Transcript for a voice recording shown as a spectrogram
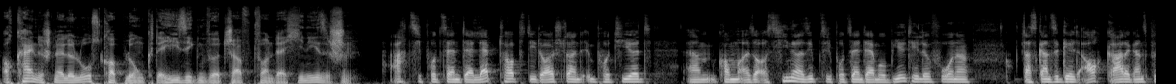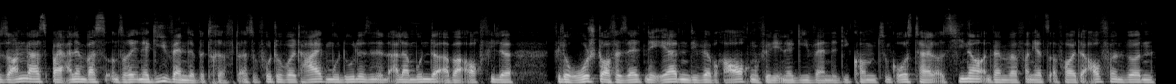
auch keine schnelle Loskopplung der hiesigen Wirtschaft von der chinesischen. 80 Prozent der Laptops, die Deutschland importiert, ähm, kommen also aus China, 70 Prozent der Mobiltelefone. Das Ganze gilt auch gerade ganz besonders bei allem, was unsere Energiewende betrifft. Also Photovoltaikmodule sind in aller Munde, aber auch viele viele Rohstoffe, seltene Erden, die wir brauchen für die Energiewende, die kommen zum Großteil aus China. Und wenn wir von jetzt auf heute aufhören würden,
